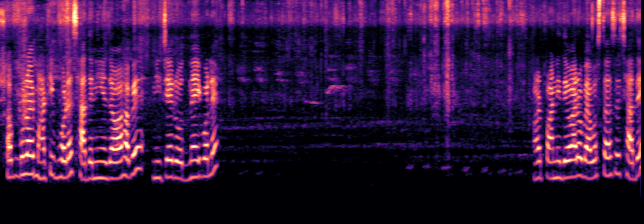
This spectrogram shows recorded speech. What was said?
সবগুলোই মাটি ভরে ছাদে নিয়ে যাওয়া হবে নিচে রোদ নেই বলে। আর পানি দেওয়ারও ব্যবস্থা আছে ছাদে।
